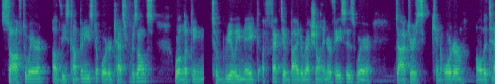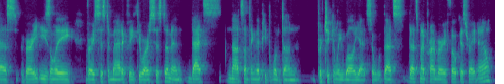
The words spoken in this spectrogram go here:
software of these companies to order test results. We're looking to really make effective bidirectional interfaces where doctors can order all the tests very easily, very systematically through our system. And that's not something that people have done particularly well yet. So that's that's my primary focus right now.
